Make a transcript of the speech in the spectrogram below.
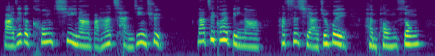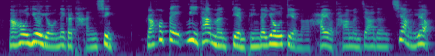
把这个空气呢把它铲进去。那这块饼呢，它吃起来就会很蓬松，然后又有那个弹性。然后被密探们点评的优点呢，还有他们家的酱料。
